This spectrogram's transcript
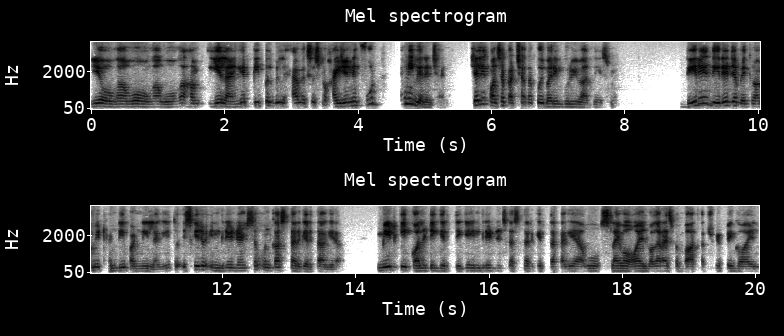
ये होगा, वो होगा वो होगा, हम ये लाएँगे। People will have access to hygienic food anywhere in China चलिए कॉन्सेप्ट अच्छा था, कोई बड़ी बुरी बात नहीं इसमें। धीरे धीरे जब इकोनॉमी ठंडी पड़ने लगी तो इसके जो इंग्रेडिएंट्स है, उनका स्तर गिरता गया। मीट की क्वालिटी गिरती गई इंग्रेडिएंट्स का स्तर गिरता गया, वो स्लाइवा ऑयल वगैरह इस पर बात कर चुके pig oil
